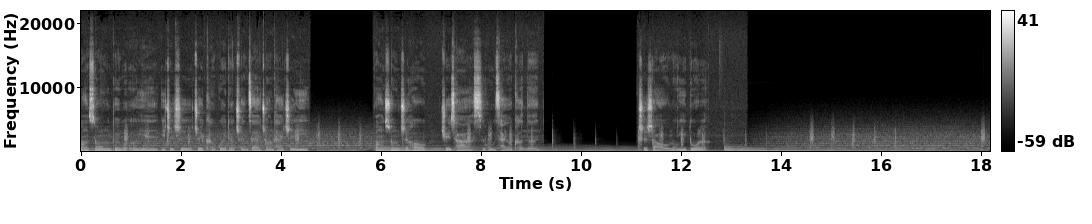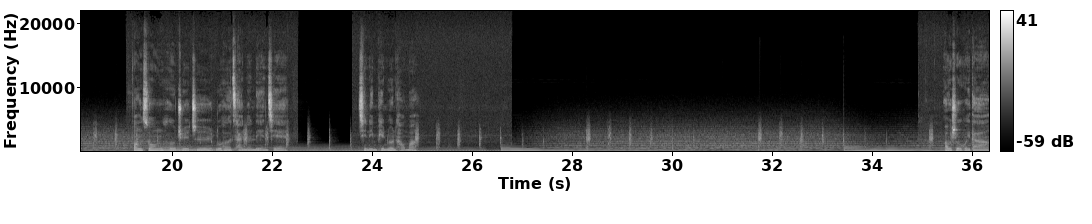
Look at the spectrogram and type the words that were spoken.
放松对我而言一直是最可贵的存在状态之一。放松之后，觉察似乎才有可能，至少容易多了。放松和觉知如何才能连结？请您评论好吗？奥修回答：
